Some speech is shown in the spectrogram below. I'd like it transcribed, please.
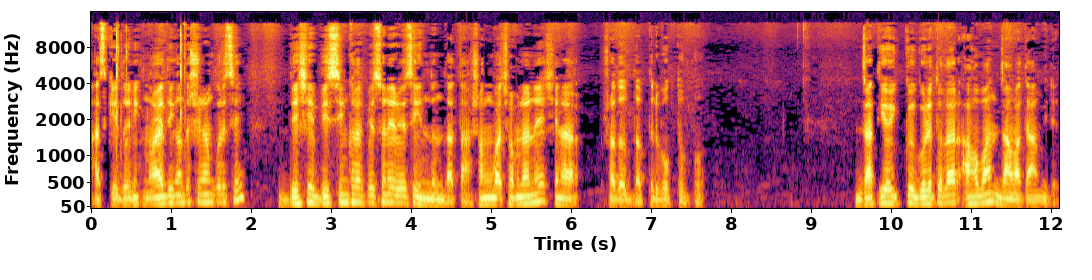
আজকে দৈনিক নয়া দিগন্ত শিরোনাম করেছে দেশে বিশৃঙ্খলার পেছনে রয়েছে ইন্ধনদাতা। সংবাদ সম্মেলনে সেনা সদর দপ্তরের বক্তব্য। জাতীয় ঐক্য গড়ে তোলার আহ্বান জামাতে আমিরের।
